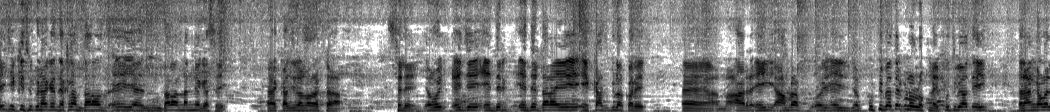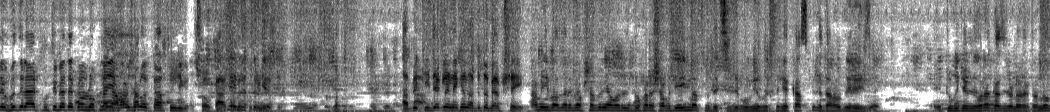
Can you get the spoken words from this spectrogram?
এই যে কিছুক্ষণ আগে দেখলাম দালাল এই দালাল নামিয়ে গেছে হ্যাঁ, কাজিরালার একটা ছেলে। ওই এই যে এদের এদের দ্বারা এই- এই কাজগুলো করে হ্যাঁ, আর এই আমরা ওই- এই যে প্রতিবাদের কোনো লোক নাই। প্রতিবাদ এই রাঙ্গামালি উপজেলার প্রতিবাদের কোনো লোক নাই। আমার আপনি কি দেখলেন এখানে? আপনি তো ব্যবসায়ী। আমি বাজারে ব্যবসা করি আমাদের দোকানের সামনে দিয়ে এইমাত্র দেখছি যে ভূমি অফিস থেকে কাজ করে দালাল বের হয়ে যায়। এই টুপি টুপি ভরা কাজিরালার একটা লোক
